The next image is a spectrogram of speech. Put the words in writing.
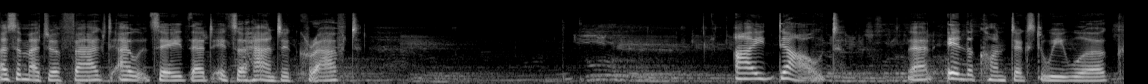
As a matter of fact, I would say that it's a handicraft. I doubt that in the context we work,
